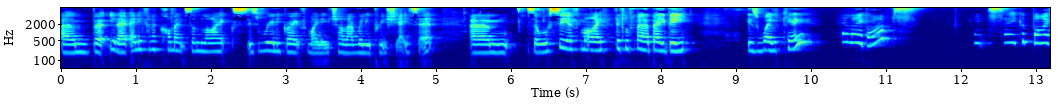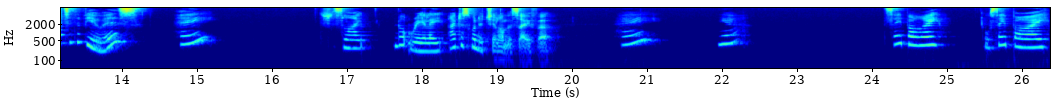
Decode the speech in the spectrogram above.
Um, but, you know, any kind of comments and likes is really great for my new channel. I really appreciate it. Um, so we'll see if my little fur baby is waking. Hello, Babs. Say goodbye to the viewers? Hey? She's like, not really. I just want to chill on the sofa. Hey? Yeah? Say bye. Or say bye.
